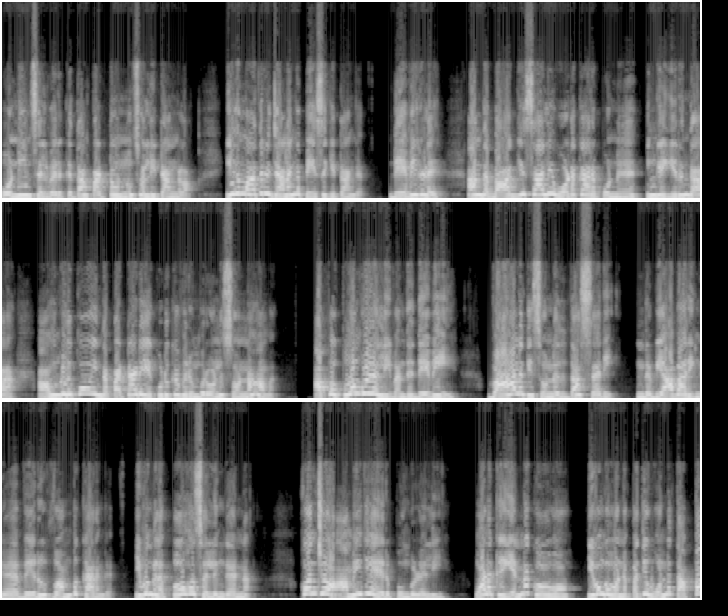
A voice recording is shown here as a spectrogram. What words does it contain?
பொன்னியின் செல்வருக்கு தான் பட்டம்னு சொல்லிட்டாங்களாம். இது மாதிரி ஜனங்க பேசிக்கிட்டாங்க. தேவிகளே அந்த பாக்கியசாலி ஓடக்கார பொண்ணு இங்க இருந்தா அவங்களுக்கும் இந்த பட்டாடையை கொடுக்க விரும்புறோன்னு சொன்னான் அவன். அப்போ பூங்குழலி வந்து தேவி வானதி சொன்னதுதான் சரி. இந்த வியாபாரிங்க வெறும் வம்புக்காரங்க. இவங்கள போக சொல்லுங்கன்னா. கொஞ்சம் அமைதியா இரு பூங்குழலி. உனக்கு என்ன கோவம்? இவங்க உன்னை பத்தி ஒண்ணு தப்பா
